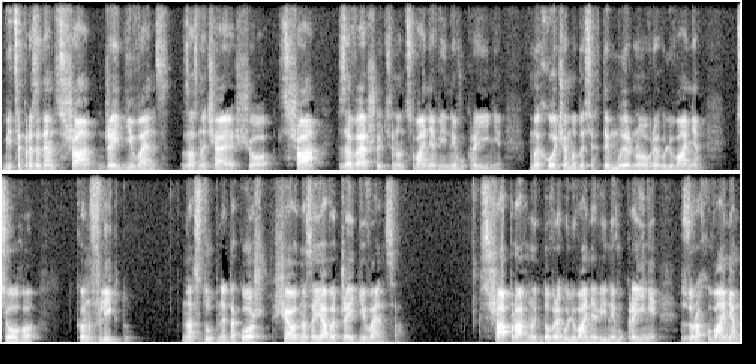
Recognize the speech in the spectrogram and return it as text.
віце-президент США Джей Ді Венс зазначає, що США завершують фінансування війни в Україні. Ми хочемо досягти мирного врегулювання цього конфлікту. Наступне також ще одна заява Джей Ді Венса. США прагнуть до врегулювання війни в Україні з урахуванням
